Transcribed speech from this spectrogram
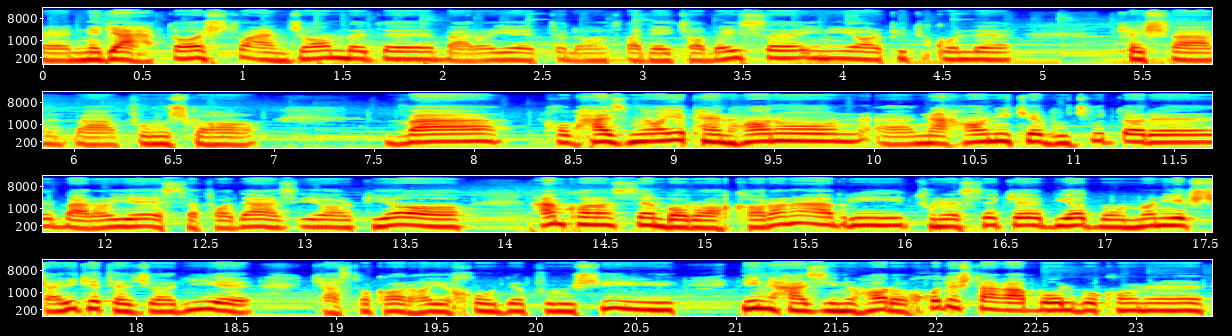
نگهداشت رو انجام بده برای اطلاعات و database این ERP تو کل کشور و فروشگاه و خب هزینه های پنهان و نهانی که وجود داره برای استفاده از ERP ها همکاران سیستم با راهکاران ابری تونسته که بیاد به عنوان یک شریک تجاری کسب و کارهای خرده فروشی این هزینه ها رو خودش تقبل بکنه.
